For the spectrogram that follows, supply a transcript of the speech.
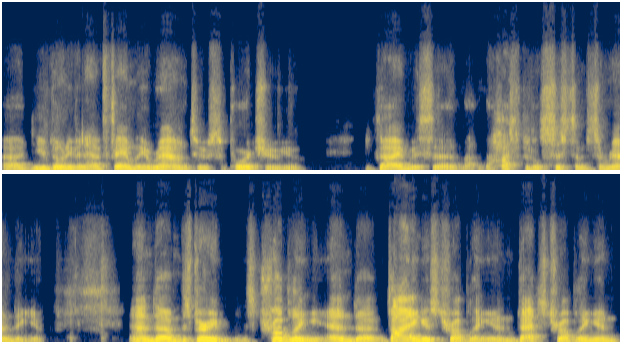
Uh, you don't even have family around to support you. You, you die with uh, the hospital system surrounding you. And um, it's very it's troubling, and uh, dying is troubling, and that's troubling. And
